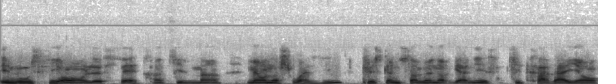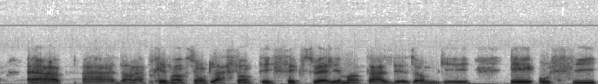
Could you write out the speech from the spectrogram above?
Et nous aussi, on le fait tranquillement, mais on a choisi, puisque nous sommes un organisme qui travaillons dans la prévention de la santé sexuelle et mentale des hommes gays, et aussi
